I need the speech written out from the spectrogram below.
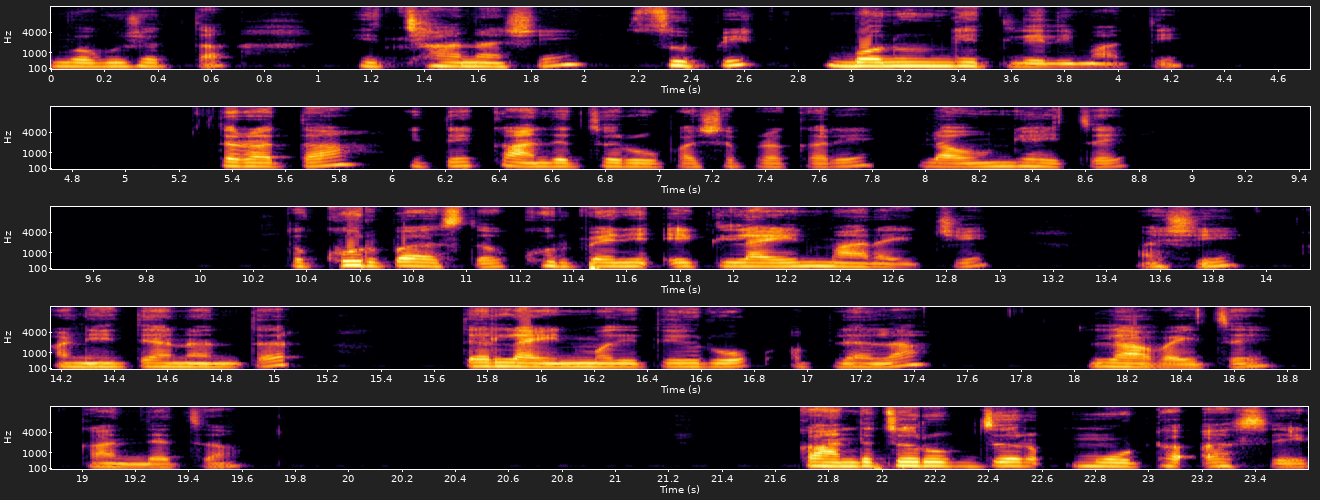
बघू शकता ही छान अशी सुपीक बनवून घेतलेली माती. तर आता इथे कांद्याचं रोप अशा प्रकारे लावून घ्यायचं आहे तर खुरपं असतं खुरप्याने एक लाईन मारायची अशी आणि त्यानंतर त्या लाईनमध्ये ते रोप आपल्याला लावायचं आहे कांद्याचं. कांद्याचं रोप जर मोठं असेल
